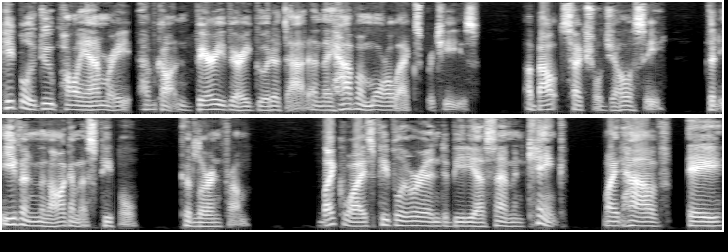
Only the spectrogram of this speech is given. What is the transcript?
people who do polyamory have gotten very, very good at that. And they have a moral expertise about sexual jealousy that even monogamous people could learn from. Likewise, people who are into BDSM and kink might have a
